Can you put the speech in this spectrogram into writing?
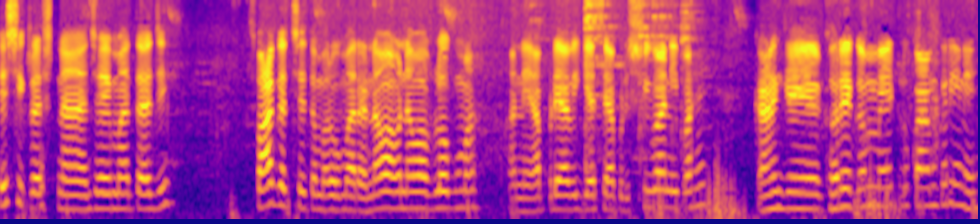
જય શ્રી કૃષ્ણ, જય માતાજી. સ્વાગત છે તમારું મારા નવા નવા બ્લોગમાં અને આપણે આવી ગયા છે આપણી શિવાની પાસે. કારણ કે ઘરે ગમે એટલું કામ કરીને,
